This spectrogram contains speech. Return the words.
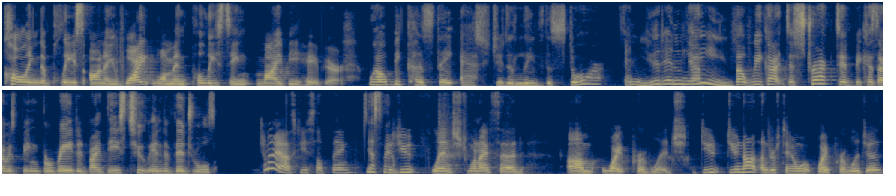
calling the police on a white woman policing my behavior. Well, because they asked you to leave the store and you didn't Yeah, leave. But we got distracted because I was being berated by these two individuals. Can I ask you something? Yes, ma'am. Because you flinched when I said um, white privilege. Do you, do you not understand what white privilege is?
